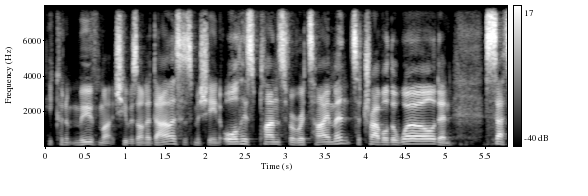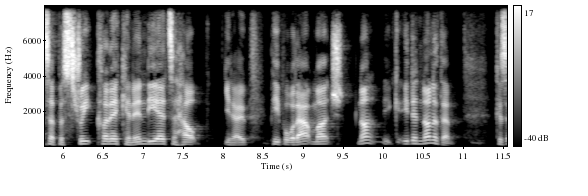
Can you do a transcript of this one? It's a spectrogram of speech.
He couldn't move much. He was on a dialysis machine. All his plans for retirement to travel the world and set up a street clinic in India to help, you know, people without much. No, he, he did none of them because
